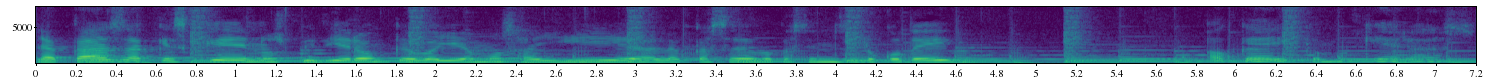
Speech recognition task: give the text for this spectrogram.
la casa? Que es que nos pidieron que vayamos allí a la casa de vacaciones de Loco Dave. Ok, como quieras.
